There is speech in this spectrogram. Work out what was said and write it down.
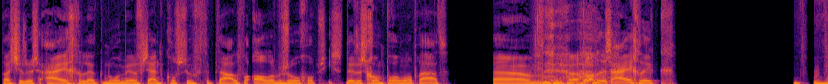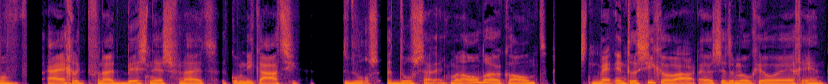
dat je dus eigenlijk nooit meer verzendkosten hoeft te betalen voor alle bezorgopties. Dit is gewoon promopraat. Ehm Dat is eigenlijk, eigenlijk vanuit business, vanuit communicatie, de doels, het doelstelling. Maar aan de andere kant, mijn intrinsieke waarde zit hem ook heel erg in.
